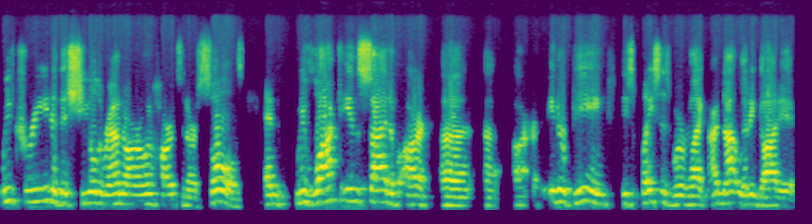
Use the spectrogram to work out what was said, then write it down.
we've created this shield around our own hearts and our souls. And we've locked inside of our, uh, uh, our inner being these places where we're like, I'm not letting God in.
